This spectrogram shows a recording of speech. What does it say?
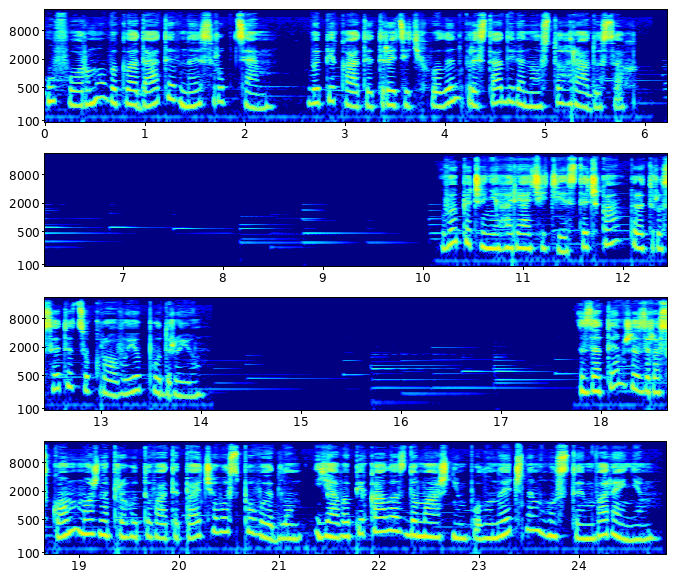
У форму викладати вниз рубцем. Випікати 30 хвилин при 190 градусах. Випечені гарячі тістечка притрусити цукровою пудрою. За тим же зразком можна приготувати печиво з повидлом. Я випікала з домашнім полуничним густим варенням.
